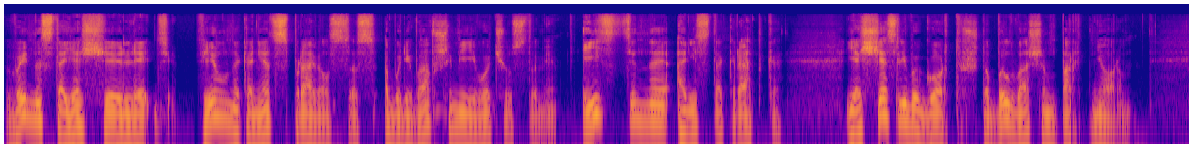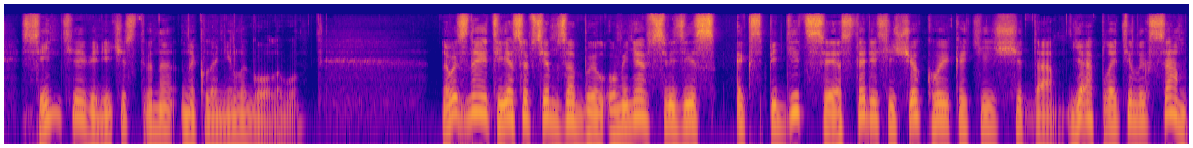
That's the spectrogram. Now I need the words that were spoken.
«Вы настоящая леди», Фил, наконец, справился с обуревавшими его чувствами. «Истинная аристократка! Я счастлив и горд, что был вашим партнером!» Синтия величественно наклонила голову. «Но вы знаете, я совсем забыл. У меня в связи с экспедицией остались еще кое-какие счета. Я оплатил их сам,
